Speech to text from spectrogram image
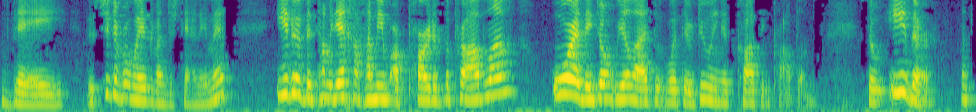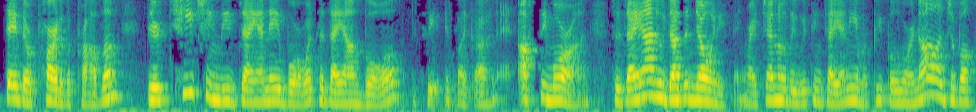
they, there's two different ways of understanding this. Either the Talmidei Chachamim are part of the problem, or they don't realize what they're doing is causing problems. So either, let's say they're part of the problem, they're teaching these Dayanei Bor. What's a Dayan Bor? It's, it's like an oxymoron. It's a Dayan who doesn't know anything, right? Generally, we think Dayanim are people who are knowledgeable.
